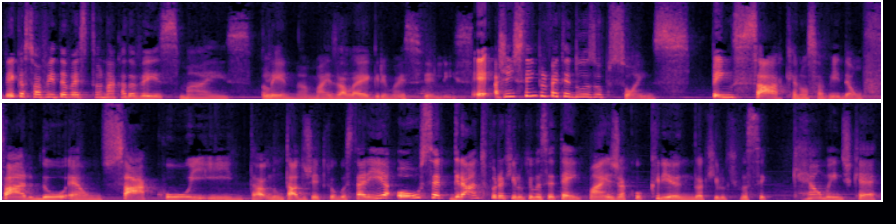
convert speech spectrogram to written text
ver que a sua vida vai se tornar cada vez mais plena, mais alegre, mais feliz. É, a gente sempre vai ter duas opções pensar que a nossa vida é um fardo, é um saco e, e tá, não tá do jeito que eu gostaria, ou ser grato por aquilo que você tem, mas já criando aquilo que você realmente quer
